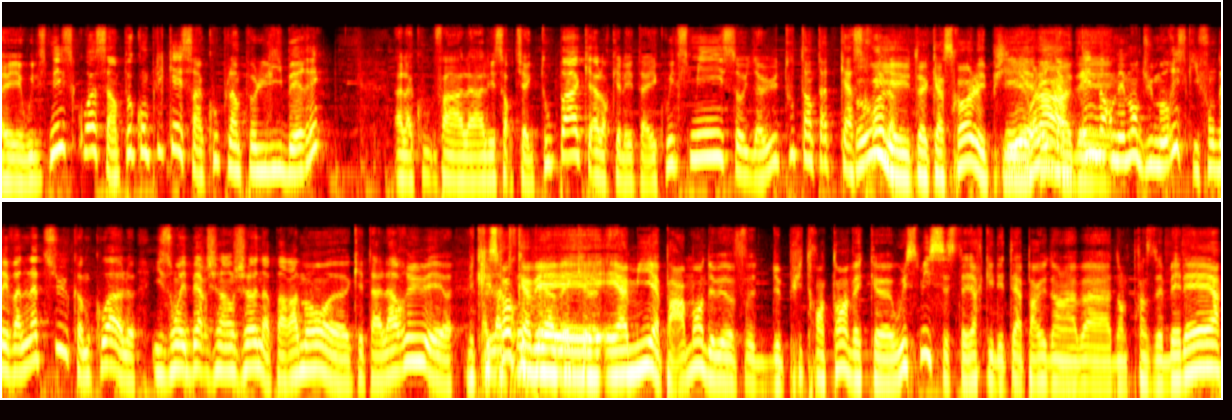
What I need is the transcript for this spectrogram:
et Will Smith quoi, c'est un peu compliqué. C'est un couple un peu libéré. Elle, a cou- enfin, elle, a- elle est sortie avec Tupac alors qu'elle était avec Will Smith. Il y a eu tout un tas de Oui, casseroles. il y a eu ta casserole et puis Et, et voilà. il y a des- énormément d'humoristes qui font des vannes là-dessus, comme quoi le- ils ont hébergé un jeune apparemment euh, qui était à la rue et euh, Mais Chris Rock avait avec, euh, est ami apparemment de- depuis 30 ans avec euh, Will Smith, c'est-à-dire qu'il était apparu dans, la, dans le Prince de Bel Air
